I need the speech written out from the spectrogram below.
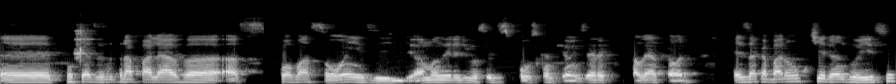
é, porque às vezes atrapalhava as formações e a maneira de você dispor os campeões era aleatório. Eles acabaram tirando isso,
